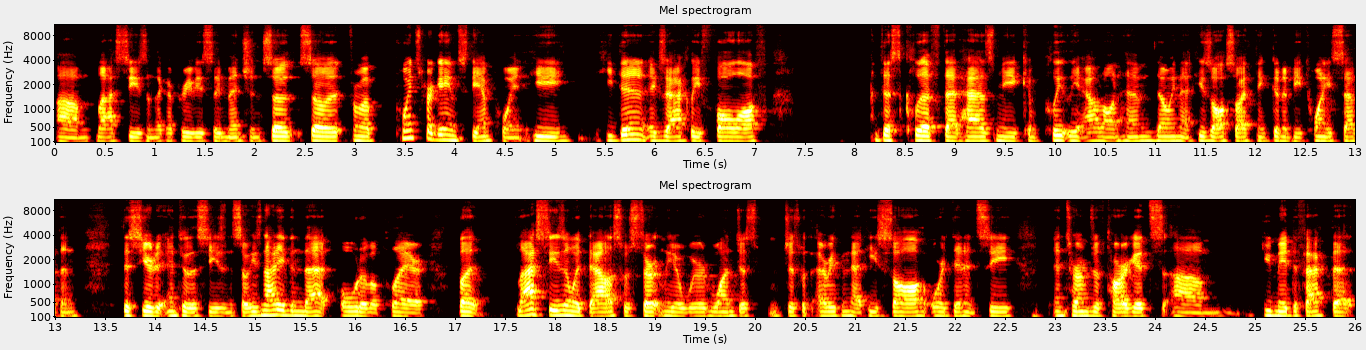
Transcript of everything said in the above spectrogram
um, last season, like I previously mentioned. So, so from a points per game standpoint, he he didn't exactly fall off this cliff that has me completely out on him, knowing that he's also, I think, going to be 27 this year to enter the season. So he's not even that old of a player. But last season with Dallas was certainly a weird one, just just with everything that he saw or didn't see in terms of targets. Um, you made the fact that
